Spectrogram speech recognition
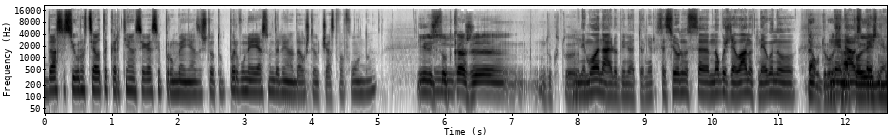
да, със сигурност цялата картина сега се променя, защото първо не е ясно дали Надал ще участва в Лондон. Или ще се И- откаже, докато е... Не му е най-любимият турнир. Със сигурност е много желан от него, но Да, от друга Не е страна той най-успешният.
